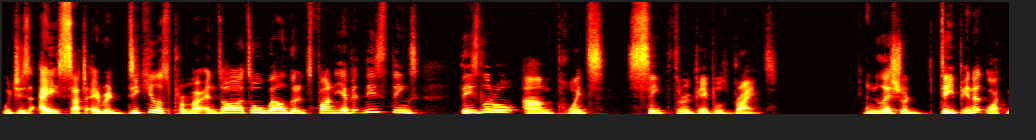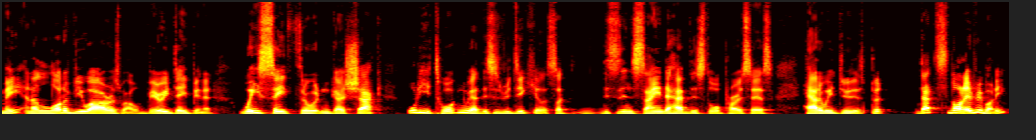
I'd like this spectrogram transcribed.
which is a such a ridiculous promote. And oh, it's all well and good, it's fun. Yeah, but these things, these little um, points seep through people's brains. Unless you're deep in it, like me, and a lot of you are as well, very deep in it, we see through it and go, Shaq, what are you talking about? This is ridiculous. Like, this is insane to have this thought process. How do we do this? But that's not everybody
